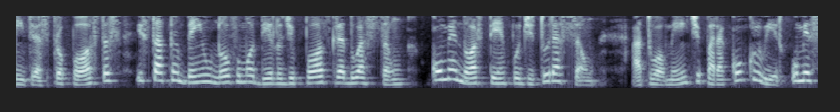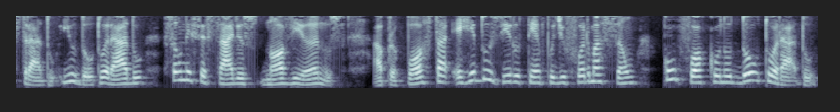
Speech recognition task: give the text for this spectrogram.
Entre as propostas está também um novo modelo de pós-graduação com menor tempo de duração, Atualmente, para concluir o mestrado e o doutorado, são necessários nove anos. A proposta é reduzir o tempo de formação com foco no doutorado.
